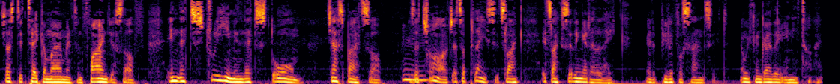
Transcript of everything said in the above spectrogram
just to take a moment and find yourself in that stream, in that storm, just by itself. It's a charge. It's a place. It's like, it's like sitting at a lake at a beautiful sunset and we can go there anytime.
